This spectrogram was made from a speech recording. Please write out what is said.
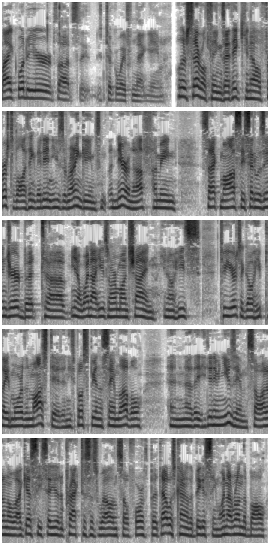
Mike, what are your thoughts that you took away from that game? Well, there's several things. I think, you know, first of all, I think they didn't use the running games near enough. I mean, Zach Moss, they said was injured, but, uh, you know, why not use Armand Shyne? You know, he's two years ago, he played more than Moss did, and he's supposed to be on the same level, and uh, they, he didn't even use him. So I don't know. I guess he said he didn't practice as well and so forth, but that was kind of the biggest thing. Why not run the ball?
